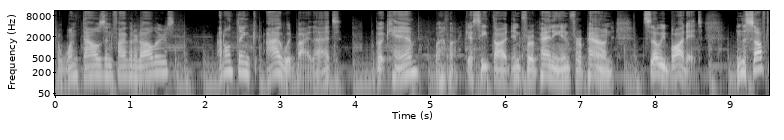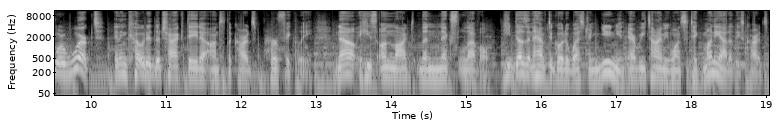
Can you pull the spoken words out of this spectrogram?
for $1,500? I don't think I would buy that. But Cam, well, I guess he thought in for a penny, in for a pound, so he bought it. And the software worked. It encoded the track data onto the cards perfectly. Now he's unlocked the next level. He doesn't have to go to Western Union every time he wants to take money out of these cards.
